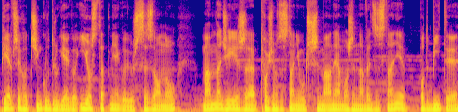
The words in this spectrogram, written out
pierwszych odcinków drugiego i ostatniego już sezonu. Mam nadzieję, że poziom zostanie utrzymany, a może nawet zostanie podbity.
